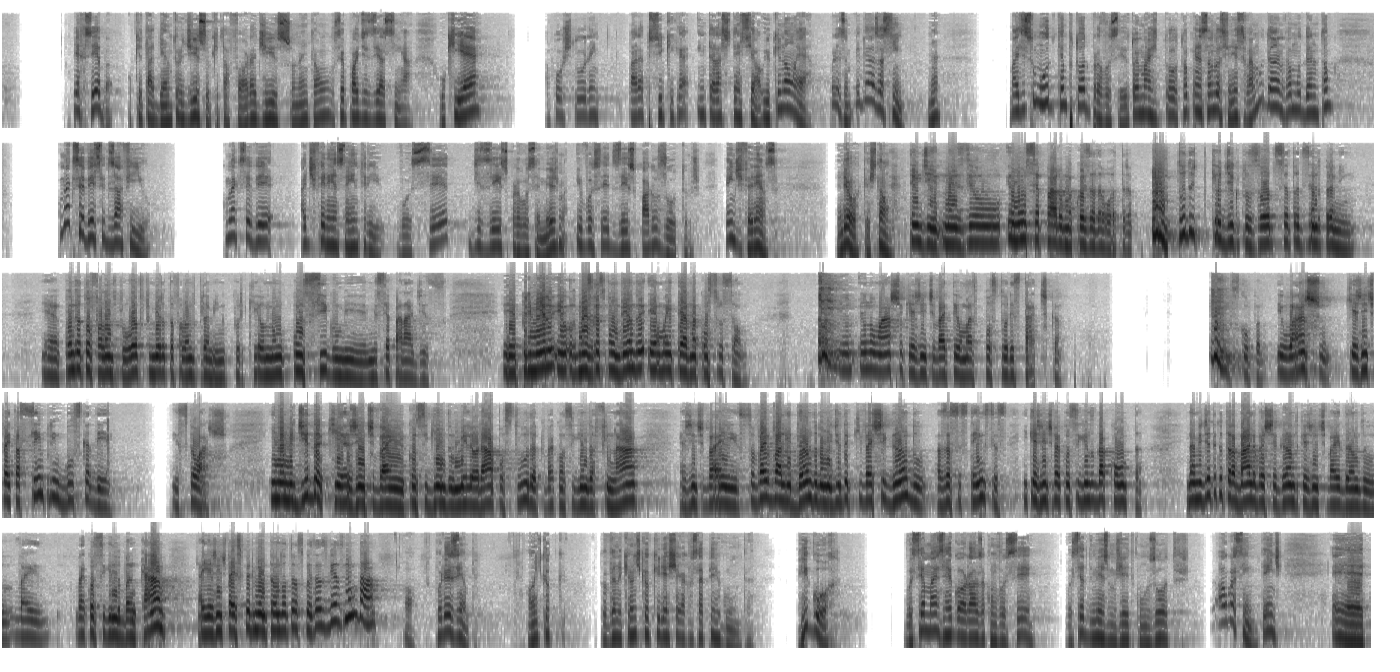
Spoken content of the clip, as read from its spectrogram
perceba o que está dentro disso, o que está fora disso. Né? Então, você pode dizer assim, ah, o que é a postura parapsíquica interassistencial e o que não é. Por exemplo, ideias assim. Né? Mas isso muda o tempo todo para você. Eu estou pensando assim, isso vai mudando, vai mudando. Então, como é que você vê esse desafio? Como é que você vê a diferença entre você dizer isso para você mesma e você dizer isso para os outros? Tem diferença? Entendeu a questão? Entendi, mas eu, eu não separo uma coisa da outra. Tudo que eu digo para os outros, eu estou dizendo para mim. É, quando eu estou falando para o outro, primeiro eu estou falando para mim, porque eu não consigo me, me separar disso. É, primeiro, eu, mas respondendo, é uma eterna construção. Eu, eu não acho que a gente vai ter uma postura estática. Desculpa. Eu acho que a gente vai estar sempre em busca de. Isso que eu acho. E na medida que a gente vai conseguindo melhorar a postura, que vai conseguindo afinar, a gente vai só vai validando na medida que vai chegando as assistências e que a gente vai conseguindo dar conta. Na medida que o trabalho vai chegando, que a gente vai dando, vai, vai conseguindo bancar, Aí a gente vai experimentando outras coisas. Às vezes não dá. Oh, por exemplo, onde que eu estou vendo aqui onde que eu queria chegar com essa pergunta. Rigor. Você é mais rigorosa com você? Você é do mesmo jeito com os outros? Algo assim, entende? É,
